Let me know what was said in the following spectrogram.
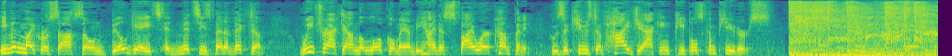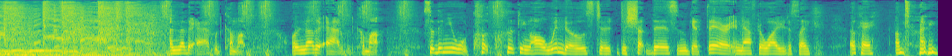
Even Microsoft's own Bill Gates admits he's been a victim. We tracked down the local man behind a spyware company who's accused of hijacking people's computers. Another ad would come up, or another ad would come up. So then you were cl clicking all windows to, to shut this and get there, and after a while you're just like, okay, I'm done.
